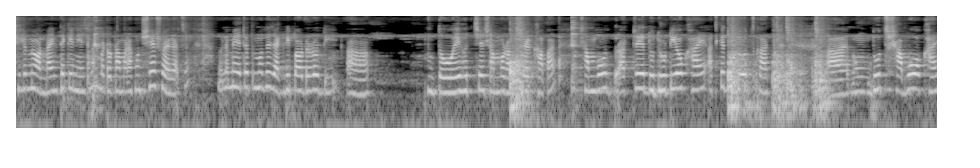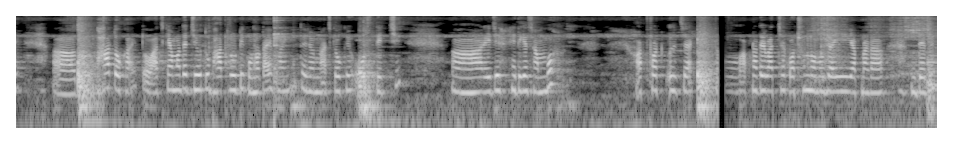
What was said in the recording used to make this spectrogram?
ছিল, আমি অনলাইন থেকে নিয়েছিলাম বাট ওটা আমার এখন শেষ হয়ে গেছে। বলে আমি এটার মধ্যে জাগরি পাউডারও দিই। তো এই হচ্ছে শাম্ব রাত্রের খাবার। সাম্য রাত্রে দুধ রুটিও খায়, আজকে দুধ রোজ খাচ্ছে। এবং দুধ সাবুও খায় দুধ ভাতও খায়। তো আজকে আমাদের যেহেতু ভাত রুটি কোনোটাই হয়নি, তো জন্য আজকে ওকে ওটস দিচ্ছি। আর এই যে এদিকে শাম্ব, হটফট করছে আপনাদের বাচ্চার পছন্দ অনুযায়ী আপনারা দেবেন।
